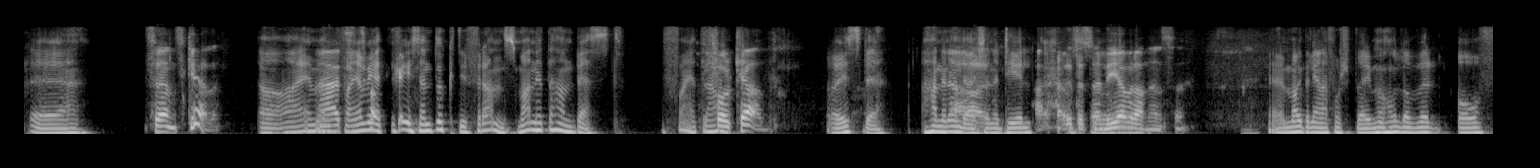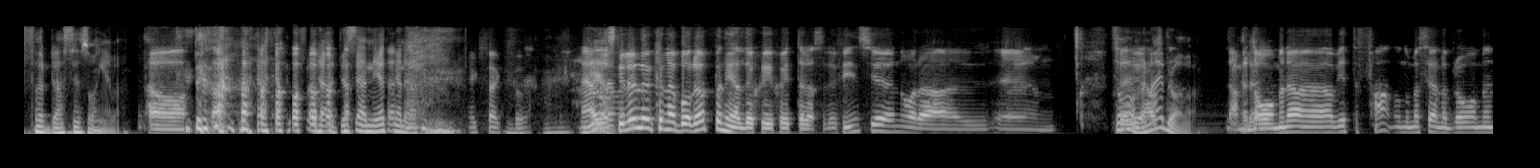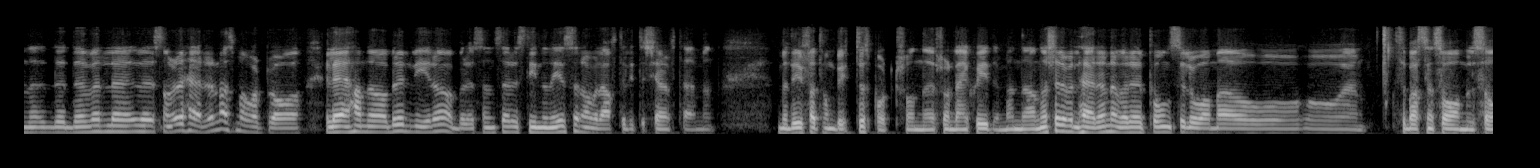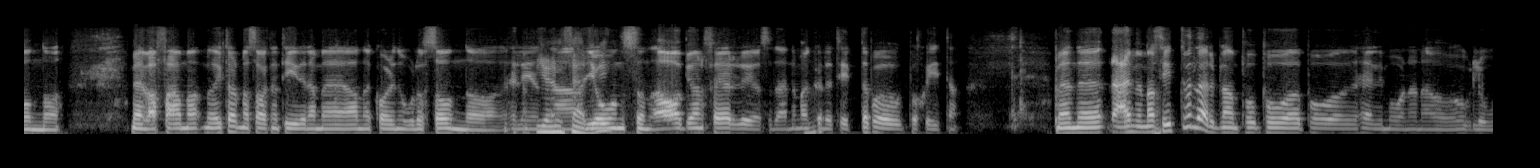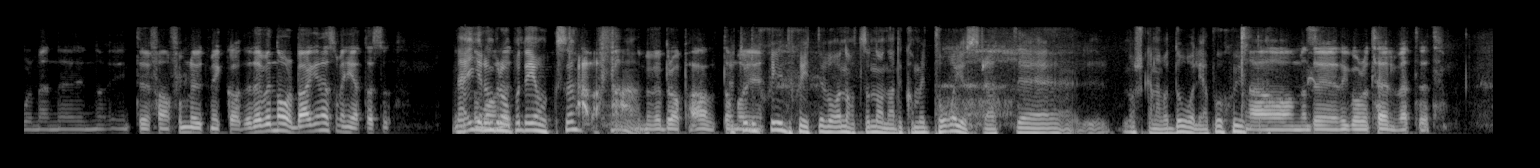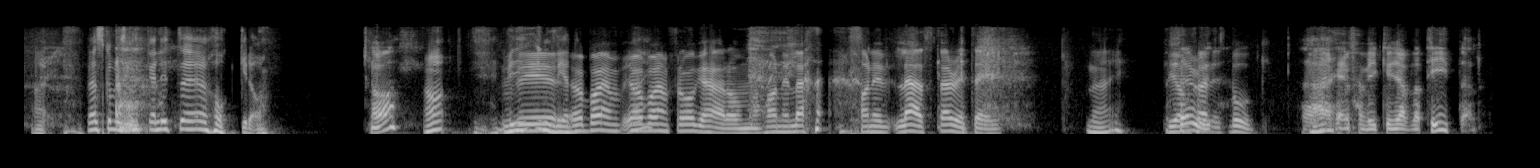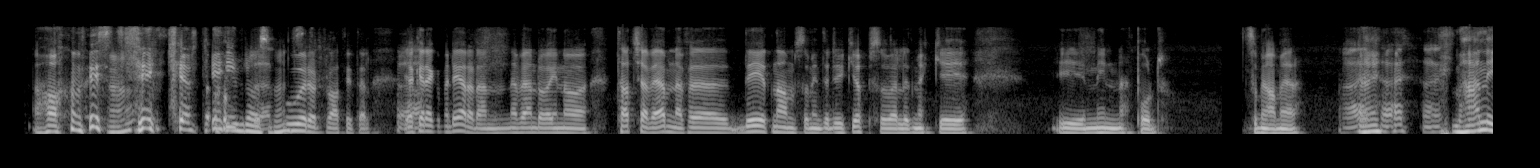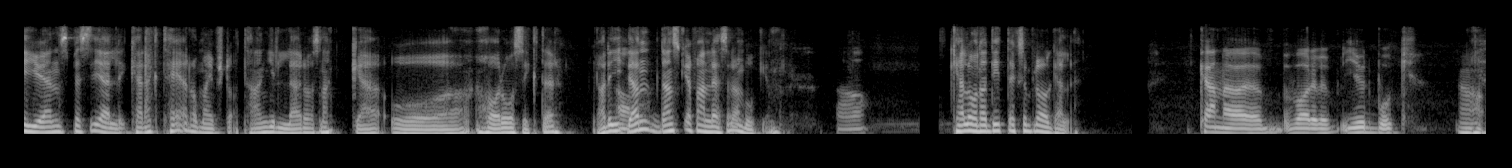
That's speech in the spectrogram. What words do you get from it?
Eh, Svenska eller? ja, nej, men Nej, fan, jag vet, det finns en duktig fransman, heter han bäst? Fan heter han? Fourcade? Ja, just det. Han är den enda Ja. jag känner till. Jag vet inte, Så- lever han ens? Eh, Magdalena Forsberg, men hon la väl av förra säsongen va? Ja. Förra decenniet menar jag. Exakt så. Nej, jag skulle nog kunna bolla upp en hel del skidskyttar. Alltså, det finns ju några... Eh, Damerna är bra va? Ja, men Eller? damerna, jag vet inte fan om de är så jävla bra, men det, det är väl eh, snarare herrarna som har varit bra. Eller Hanna Öberg, Elvira Öberg, sen så är det Stina Nilsson har väl haft det lite kärvt här. Men, men det är för att hon bytte sport från, eh, från längdskidor. Men annars är det väl herrarna, var det Ponsi Loma och, och eh, Sebastian Samuelsson. Och, men vad fan, man, det är klart man saknar tiderna med Anna-Karin Olofsson och Björn Helena Ferry. Jonsson. Ja, Björn Ferry och sådär, när man kunde titta på, på skiten. Men eh, nej, men man sitter väl där ibland på, på, på helgmorgnarna och, glor, men inte fan får man ut mycket av det. Det är väl norrbaggarna som är hetast. Nej, är de bra på det också? Ja, vad fan, de är väl bra på allt. De Jag har ju, trodde skidskytte var något som någon hade kommit på just för att eh, norskarna var dåliga på att skjuta. ja, men det, det går åt helvete. vet du. Nej. Men ska vi snacka lite hockey då? Ja, Ja, vi Vi, jag, inleder... har bara en, jag har bara en fråga här om, har ni, lä, har ni läst Fairytale? Nej. Björn Fairy- Ferrys bok? nej, men vilken jävla titel. Ja, visst. Ja. Vilken titel. Oerhört bra titel. Jag kan rekommendera den när vi ändå är inne och touchar vid ämnet. För det är ett namn som inte dyker upp så väldigt mycket i, i min podd. Som jag har med. Nej, nej, nej. Men han är ju en speciell karaktär har man ju förstått. Han gillar att snacka och har åsikter. Ja, det, Ja. Den, den ska jag fan läsa den boken. Ja. Kan jag låna ditt exemplar, Kalle? Kan ha varit ljudbok. Jaha.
